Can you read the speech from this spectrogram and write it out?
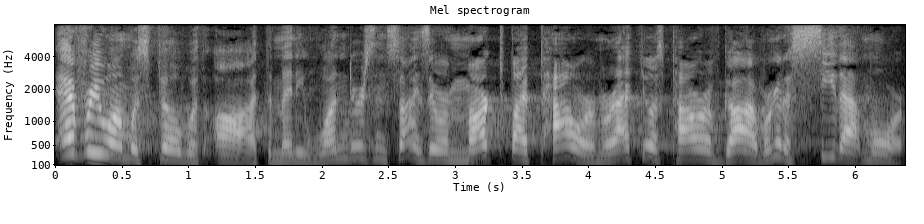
Everyone was filled with awe at the many wonders and signs. They were marked by power, miraculous power of God. We're going to see that more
